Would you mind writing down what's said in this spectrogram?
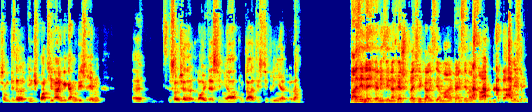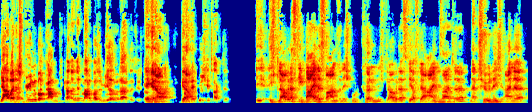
so ein bisschen in Sport hineingegangen bist eben. Äh, solche Leute sind ja brutal diszipliniert, oder? Weiß ich nicht, wenn ich sie nachher spreche, kann ich sie ja mal, kann ich sie mal fragen. ja, aber das Bühnenprogramm, die kann doch nicht machen, was sie will, oder? Das ist ja, genau, genau. durchgetaktet. Ich, glaube, dass die beides wahnsinnig gut können. Ich glaube, dass die auf der einen Seite natürlich eine,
